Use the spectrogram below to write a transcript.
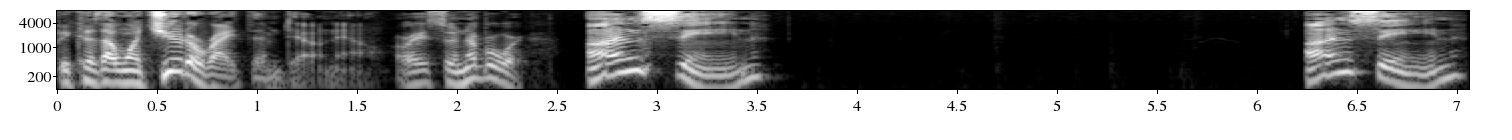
because I want you to write them down now. All right. So number one, unseen, unseen,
